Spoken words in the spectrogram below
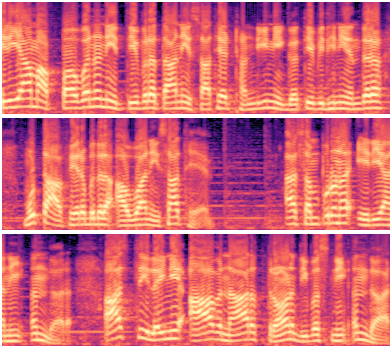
એરિયામાં પવનની તીવ્રતાની સાથે ઠંડીની ગતિવિધિની અંદર મોટા ફેરબદલ આવવાની સાથે આ સંપૂર્ણ એરિયાની અંદર. આજથી લઈને આવનાર ત્રણ દિવસની અંદર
